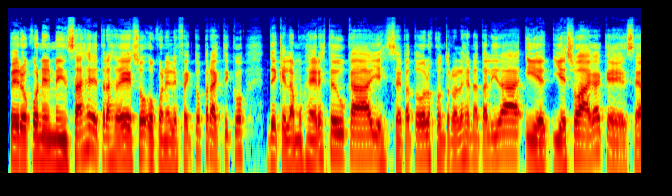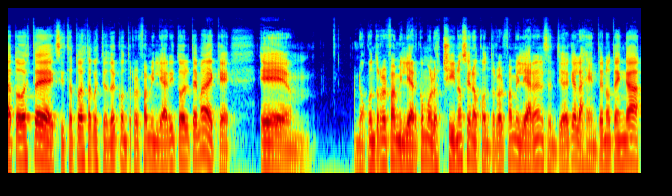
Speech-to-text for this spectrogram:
pero con el mensaje detrás de eso o con el efecto práctico de que la mujer esté educada y sepa todos los controles de natalidad y, y eso haga que sea todo este exista toda esta cuestión del control familiar y todo el tema de que Em, no control familiar como los chinos, sino control familiar en el sentido de que la gente no tenga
